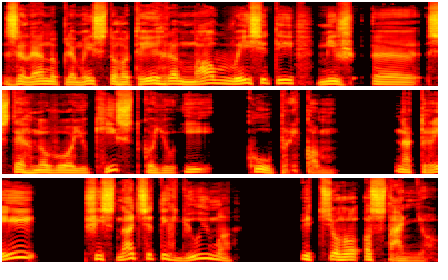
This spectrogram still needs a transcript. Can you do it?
зелено-плямистого тигра мав висіти між е, стегновою кісткою і куприком на три шістнадцятих дюйма від цього останнього.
